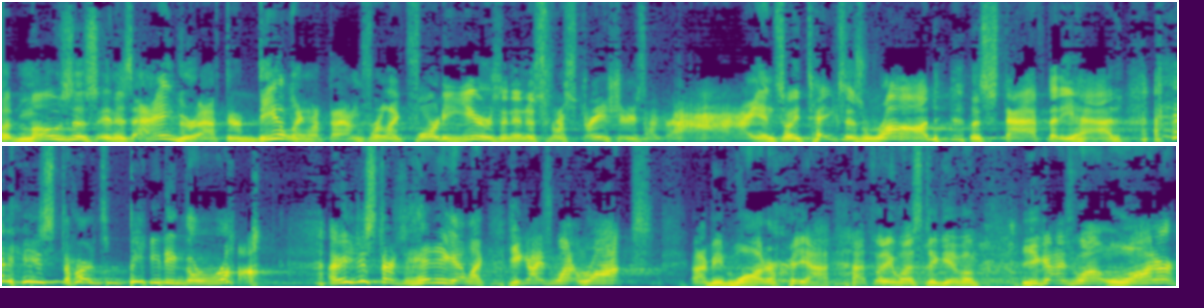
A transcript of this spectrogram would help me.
But Moses, in his anger, after dealing with them for like 40 years and in his frustration, he's like, ah, and so he takes his rod, the staff that he had, and he starts beating the rock. I mean, he just starts hitting it like, you guys want rocks? I mean, water? Yeah, that's what he wants to give them. You guys want water?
